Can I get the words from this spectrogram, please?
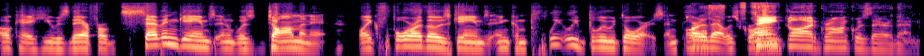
Okay, he was there for seven games and was dominant, like four of those games, and completely blew doors. And part Oh, of that was Gronk. Thank God Gronk was there then.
